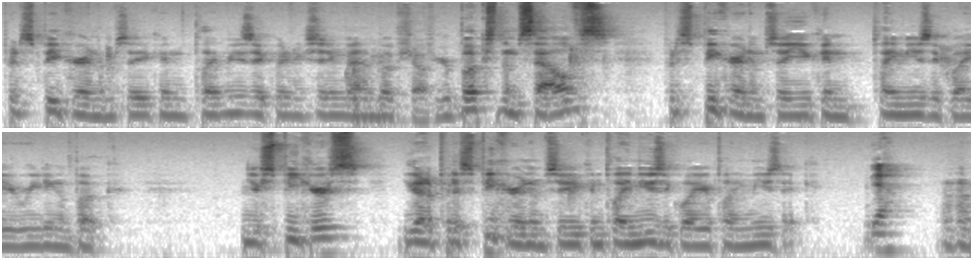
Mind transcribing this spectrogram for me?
put a speaker in them so you can play music when you're sitting by the bookshelf. Your books themselves put a speaker in them so you can play music while you're reading a book. Your speakers you got to put a speaker in them so you can play music while you're playing music. Yeah. Uh huh.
